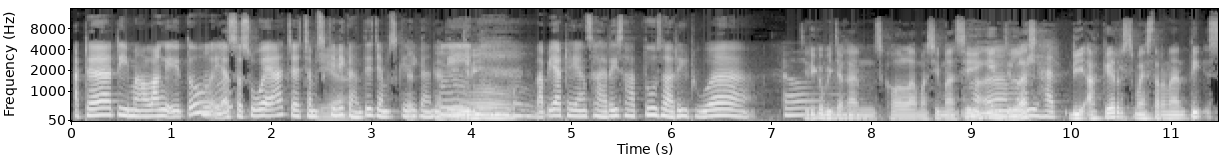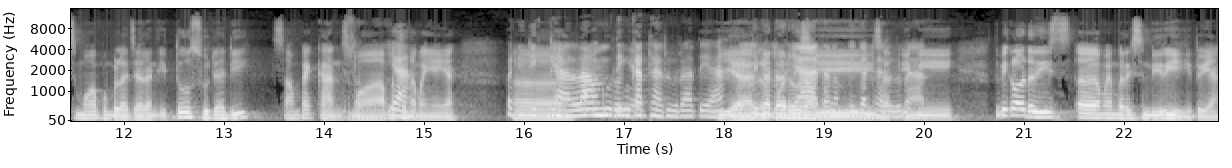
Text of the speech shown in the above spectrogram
ada di Malang itu ya sesuai aja jam segini Iya. ganti jam segini Ganti- ganti. ganti. Jadi- Tapi ada yang sehari satu, sehari dua. Jadi kebijakan sekolah masing-masing yang Heeh, jelas melihat. di akhir semester nanti semua pembelajaran itu sudah disampaikan semua apa Ya. namanya ya. Pendidiknya. Eh, dalam tingkat darurat ya. Iya, tingkat dalam darurat. Ya, dalam tingkat saat darurat. ini. Tapi kalau dari eh, member sendiri gitu ya,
